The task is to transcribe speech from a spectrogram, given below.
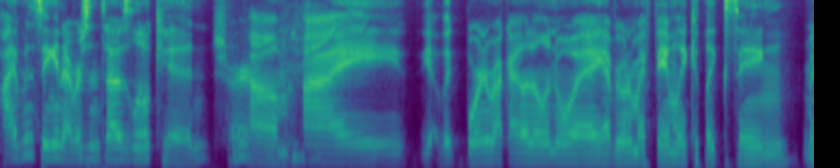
I've been singing ever since I was a little kid. Sure. Um, I yeah, like born in Rock Island, Illinois. Everyone in my family could like sing. My,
